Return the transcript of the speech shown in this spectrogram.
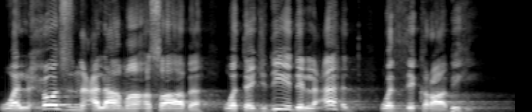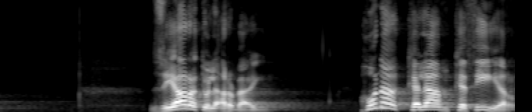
والحزن على ما أصابه وتجديد العهد والذكرى به. زيارة الأربعين. هناك كلام كثير.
